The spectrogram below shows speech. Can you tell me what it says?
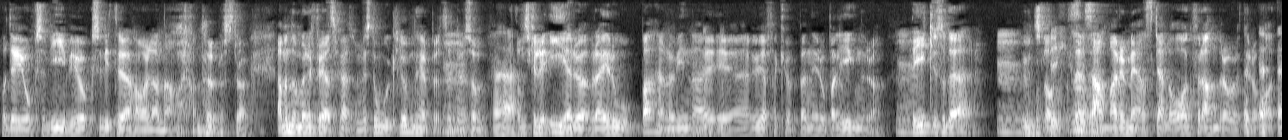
Och det är ju också vi, vi är ju också lite den Haaland, Haaland, Eurostar. Ja men de refererar sig själv som en storklubb helt plötsligt Mm. nu som. De skulle erövra Europa här och vinna i eh, Uefa-cupen, Europa League nu då. Mm. Det gick ju sådär. Mm. Utslag. Det är samma rumänska lag för andra året i rad.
